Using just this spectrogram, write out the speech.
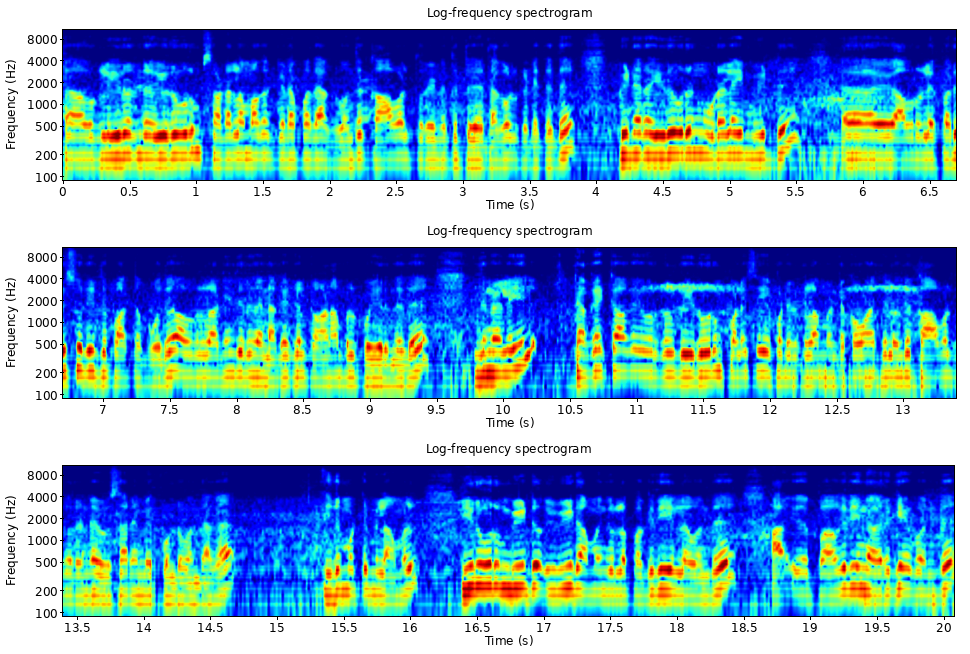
அவர்கள் இரண்டு இருவரும் சடலமாக கிடப்பதாக வந்து காவல்துறையினருக்கு த- தகவல் கிடைத்தது. பின்னர் இருவரின் உடலை மீட்டு அவர்களை பரிசோதித்து பார்த்தபோது அவர்கள் அணிந்திருந்த நகைகள் காணாமல் போயிருந்தது. இந்த நிலையில் நகைக்காக இவர்கள் இருவரும் கொலை செய்யப்பட்டிருக்கலாம் என்ற கோணத்தில் வந்து காவல்துறையினர் விசாரணை மேற்கொண்டு வந்தாங்க. இது மட்டும் இல்லாமல் இருவரும் வீடு வீடு அமைந்துள்ள பகுதியில் வந்து பகுதியின் அருகே வந்து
